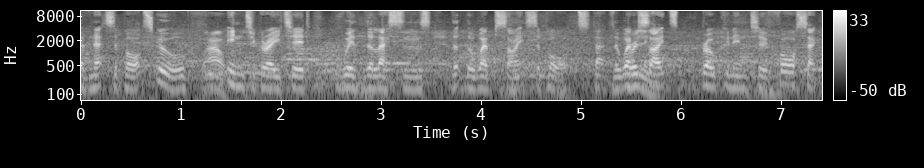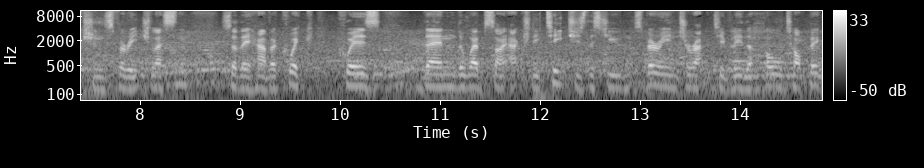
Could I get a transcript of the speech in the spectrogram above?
of Net Support School integrated with the lessons that the website supports. the brilliant. website's broken into four sections for each lesson, so they have a quick quiz. Then the website actually teaches the students very interactively the whole topic,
